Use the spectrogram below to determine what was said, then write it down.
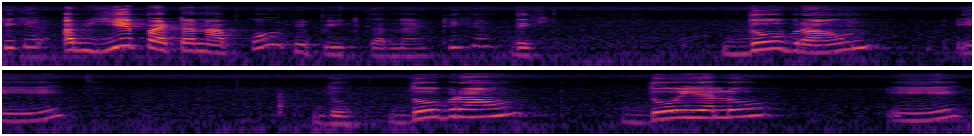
ठीक है? अब ये पैटर्न आपको रिपीट करना है, ठीक है? देखिए, दो ब्राउन एक, दो दो ब्राउन दो येलो एक,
